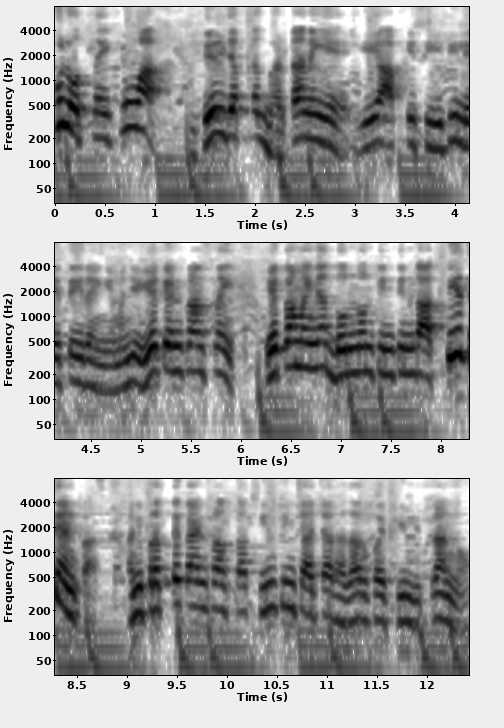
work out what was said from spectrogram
फुल होत नाही किंवा दिल जब तक भरता नहीं है ये आपकी सीईटी लेते ही रहेंगे। म्हणजे एक एंट्रान्स नाही एका महिन्यात दोन दोन तीन तीनदा तीच एंट्रान्स आणि प्रत्येक एंट्रान्सला तीन तीन चार चार हजार रुपये फी मित्रांनो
